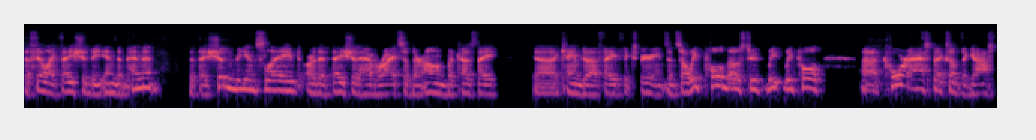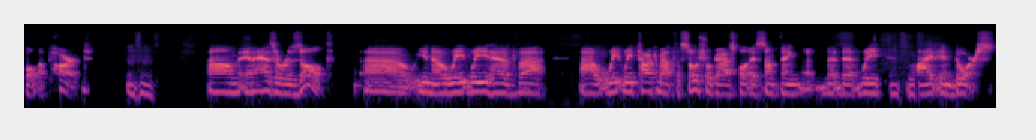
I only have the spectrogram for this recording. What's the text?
to feel like they should be independent that they shouldn't be enslaved or that they should have rights of their own because they uh, came to a faith experience. And so we pulled those two, we, we pulled uh, core aspects of the gospel apart. Mm-hmm. Um, and as a result, uh, you know, we, we have, uh, uh, we, we talk about the social gospel as something that, that we mm-hmm. might endorse.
